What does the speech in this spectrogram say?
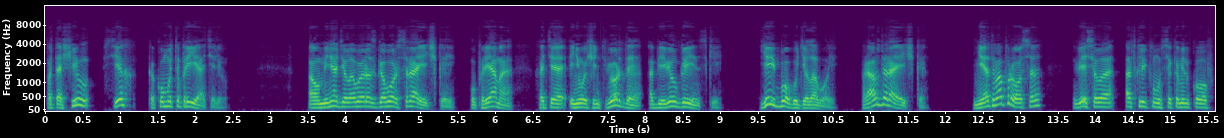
потащил всех к какому-то приятелю. А у меня деловой разговор с Раечкой, упрямо, хотя и не очень твердо, объявил Глинский. Ей-богу, деловой. Правда, Раечка? Нет вопроса, весело откликнулся Каменков.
